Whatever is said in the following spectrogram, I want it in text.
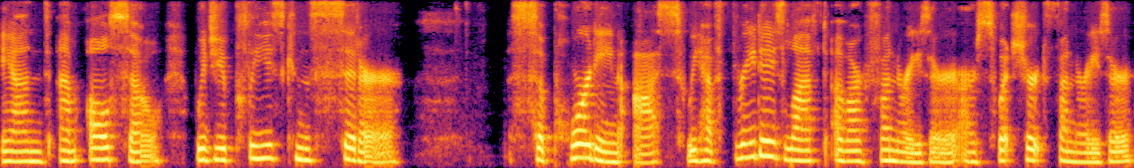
And um, also, would you please consider supporting us. We have three days left of our fundraiser, our sweatshirt fundraiser.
